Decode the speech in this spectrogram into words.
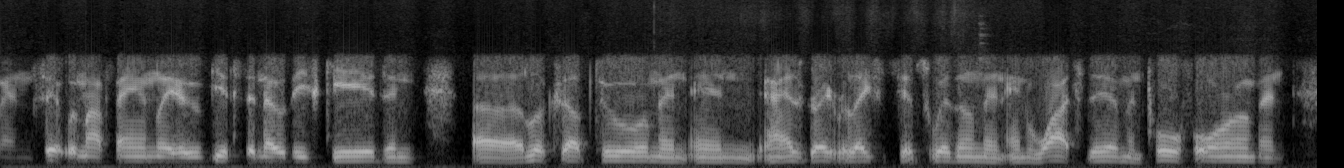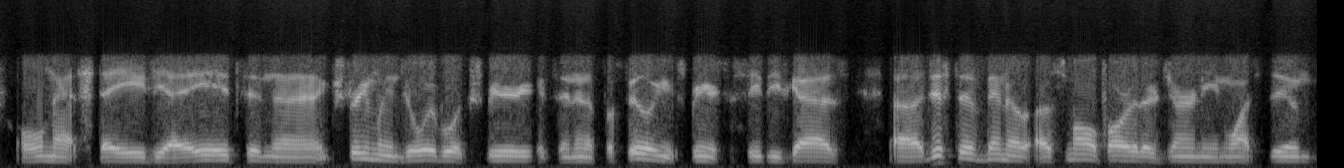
and sit with my family, who gets to know these kids and uh, looks up to them, and and has great relationships with them, and and watch them and pull for them, and on that stage. Yeah, it's an uh, extremely enjoyable experience and a fulfilling experience to see these guys. Uh, just to have been a, a small part of their journey and watch them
